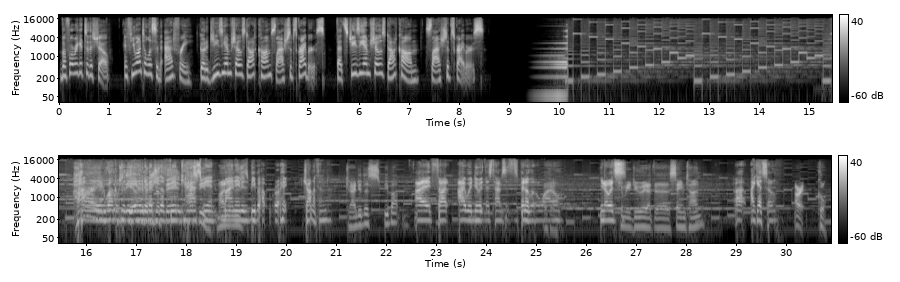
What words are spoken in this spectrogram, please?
Before we get to the show, if you want to listen ad-free, go to gzmshows.com slash subscribers. That's gzmshows.com slash subscribers. Hi, and welcome to the Alien Adventures of Finn Caspian. My, name is Bebop. Hey, Jonathan. Can I do this, Bebop? I thought I would do it this time since it's been a little while. You know, it's. Can we do it at the same time? Uh, I guess so. All right, cool.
